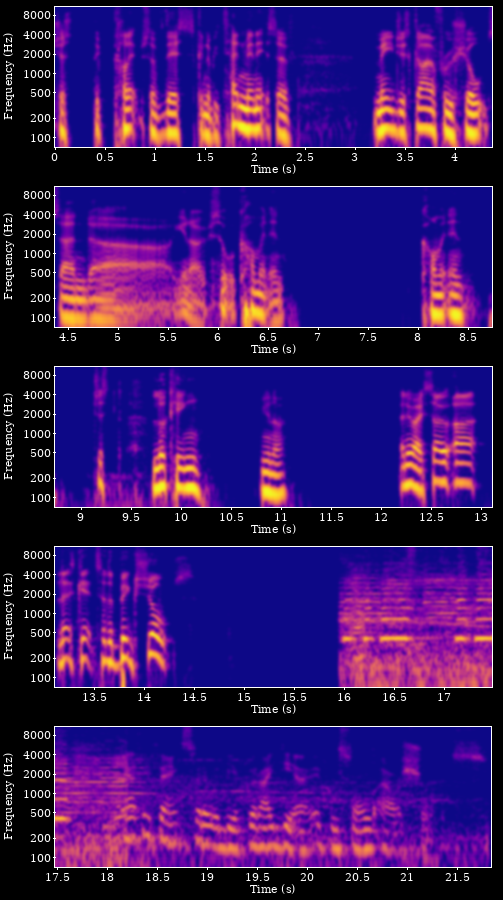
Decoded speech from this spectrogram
just the clips of this. It's going to be 10 minutes of me just going through shorts and uh, you know, sort of commenting commenting, just looking, you know. Anyway, so uh, let's get to the big shorts. Kathy thinks that it would be a good idea if we sold our shorts.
